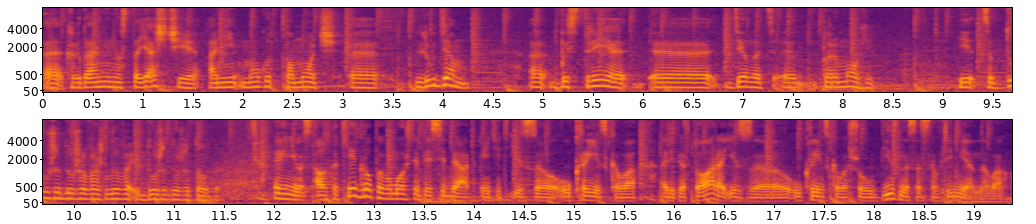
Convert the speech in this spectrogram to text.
э, когда они настоящие, они могут помочь э, людям быстрее делать перемоги. І це дуже-дуже важливо і дуже-дуже добре. Эйниус, а вот какие группы вы можете для себя отметить из э, украинского репертуара, из э, украинского шоу-бизнеса современного?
